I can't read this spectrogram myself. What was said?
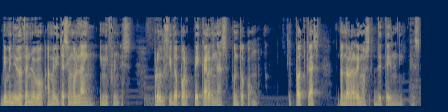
Bienvenidos de nuevo a Meditación Online y Mindfulness, producido por pcardenas.com el podcast donde hablaremos de técnicas,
